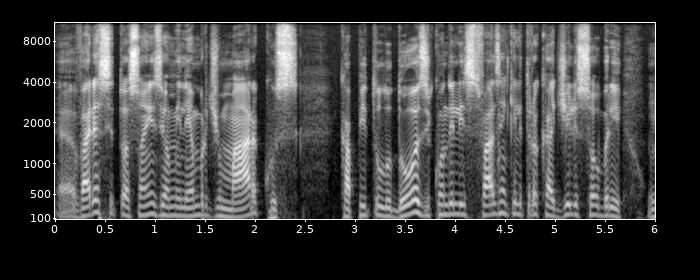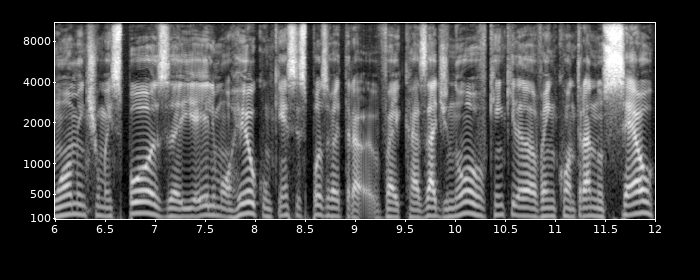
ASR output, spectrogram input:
eh, várias situações. Eu me lembro de Marcos, capítulo 12, quando eles fazem aquele trocadilho sobre um homem tinha uma esposa e aí ele morreu, com quem essa esposa vai, vai casar de novo, quem que ela vai encontrar no céu.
